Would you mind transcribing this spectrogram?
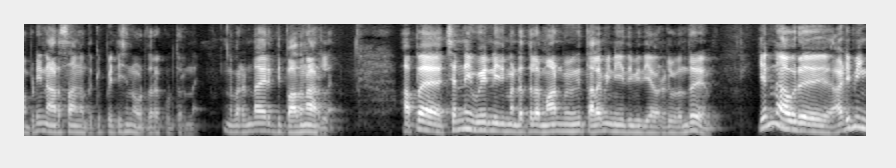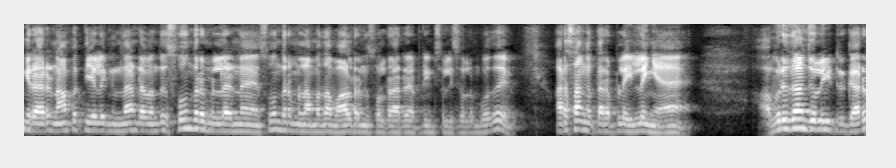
அப்படின்னு அரசாங்கத்துக்கு பெட்டிஷன் ஒரு தடவை கொடுத்துருந்தேன். இப்போ ரெண்டாயிரத்தி பதினாறில். அப்போ சென்னை உயர்நீதிமன்றத்தில் மாண்புமிகு தலைமை நீதிபதி அவர்கள் வந்து என்ன அவர் அடிமைங்கிறாரு? நாற்பத்தி ஏழுக்கு தாண்ட வந்து சுதந்திரம் இல்லைன்னு சுதந்திரம் இல்லாமல் தான் வாழ்கிறேன்னு சொல்கிறாரு அப்படின்னு சொல்லி சொல்லும்போது அரசாங்க தரப்பில் இல்லைங்க. அவர் தான் சொல்லிகிட்டு இருக்காரு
